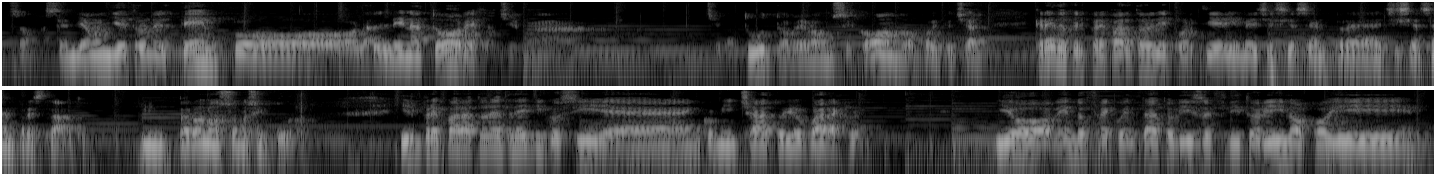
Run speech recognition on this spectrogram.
insomma, se andiamo indietro nel tempo, l'allenatore faceva tutto, aveva un secondo, poi c'era. Credo che il preparatore dei portieri invece sia sempre, ci sia sempre stato, mm, però non sono sicuro. Il preparatore atletico sì, è incominciato, io guarda che io avendo frequentato l'ISEF di Torino poi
